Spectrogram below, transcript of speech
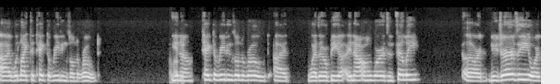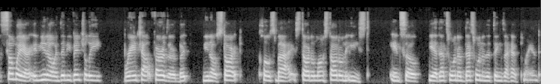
I would like to take the readings on the road you know, it. take the readings on the road, uh, whether it'll be uh, in our own words in Philly or New Jersey or somewhere, and you know, and then eventually branch out further. But you know, start close by, start along, start on the east, and so yeah, that's one of that's one of the things I have planned.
